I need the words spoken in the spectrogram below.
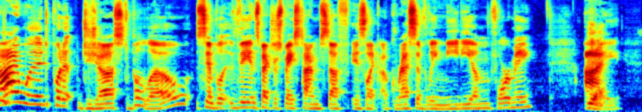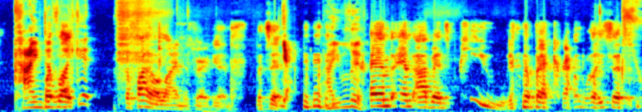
I would put it just below. Simply, the Inspector Spacetime stuff is like aggressively medium for me. I kind But, of like, like- it. The final line is very good. That's it. Yeah, how you live. And and Abed's pew in the background while he says it.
